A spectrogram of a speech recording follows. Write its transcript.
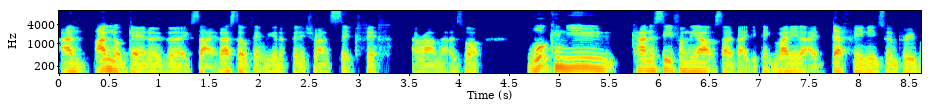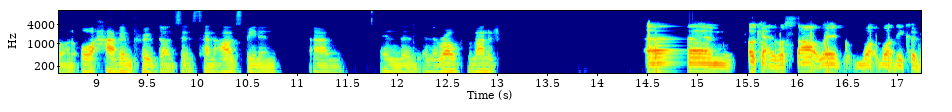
and I'm not getting over excited. I still think we're going to finish around sixth, fifth, around that as well. What can you kind of see from the outside that you think Man United definitely need to improve on, or have improved on since Ten Hag's been in um, in the in the role of the manager? Um, okay, we'll start with what, what they could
